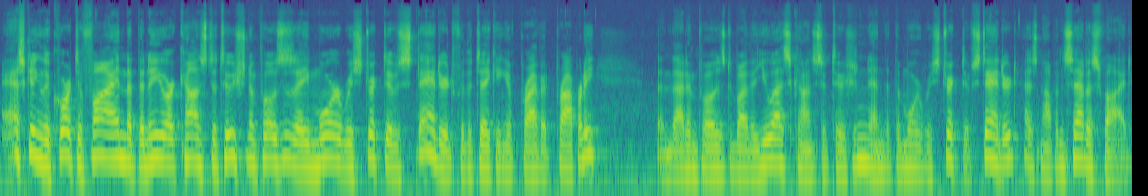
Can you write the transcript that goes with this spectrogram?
asking the court to find that the New York Constitution imposes a more restrictive standard for the taking of private property than that imposed by the U.S. Constitution, and that the more restrictive standard has not been satisfied.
